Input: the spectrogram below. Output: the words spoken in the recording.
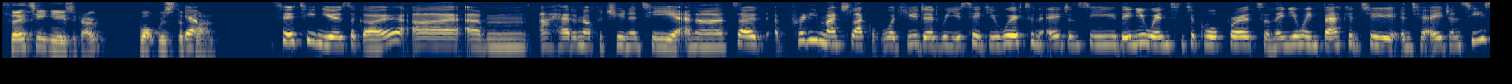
13 years ago, what was the plan? 13 years ago, I um I had an opportunity, and I so pretty much like what you did, where you said you worked in agency, then you went into corporates, and then you went back into into agencies.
